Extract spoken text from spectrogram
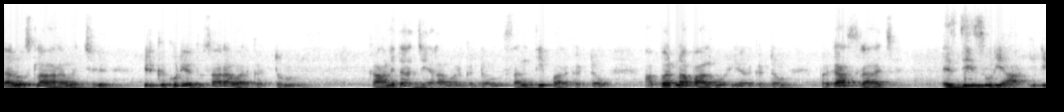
தனுஷ்ல ஆரம்பிச்சு இருக்கக்கூடிய துசாராவா இருக்கட்டும் காளிதாஸ் ஜெயராமா இருக்கட்டும் சந்தீப்பா இருக்கட்டும் அபர்ணா பாலமுரளியா இருக்கட்டும் பிரகாஷ்ராஜ் எஸ்ஜி சூர்யா இது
